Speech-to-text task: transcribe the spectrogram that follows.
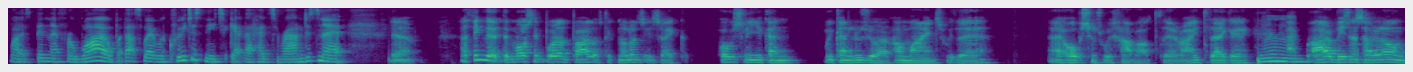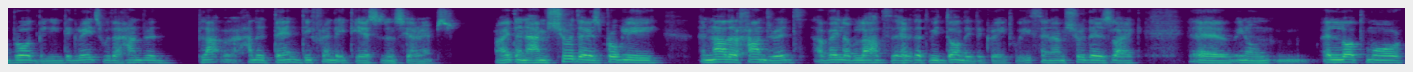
well it's been there for a while but that's where recruiters need to get their heads around isn't it yeah i think that the most important part of technology is like obviously you can we can lose our, our minds with the uh, options we have out there right like uh, mm. our business alone broadbean integrates with a 100 110 different ATSs and crms right and i'm sure there is probably another hundred available out there that we don't integrate with. And I'm sure there's like, uh, you know, a lot more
